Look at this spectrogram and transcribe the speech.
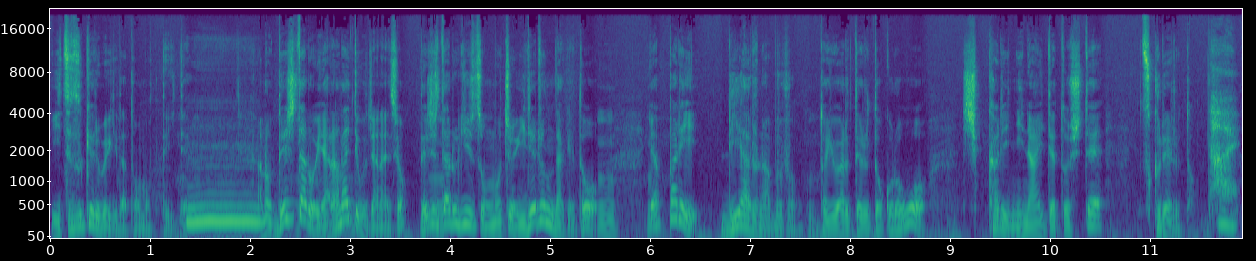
居続けるべきだと思っていて。うんあのデジタルをやらないってことじゃないですよデジタル技術ももちろん入れるんだけど、うんやっぱりリアルな部分と言われてるところをしっかり担い手として作れるとはい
